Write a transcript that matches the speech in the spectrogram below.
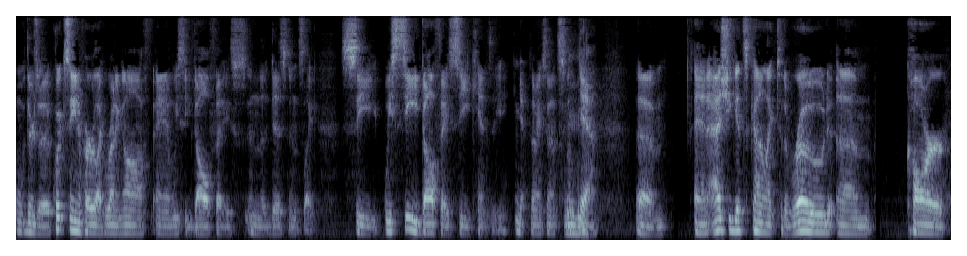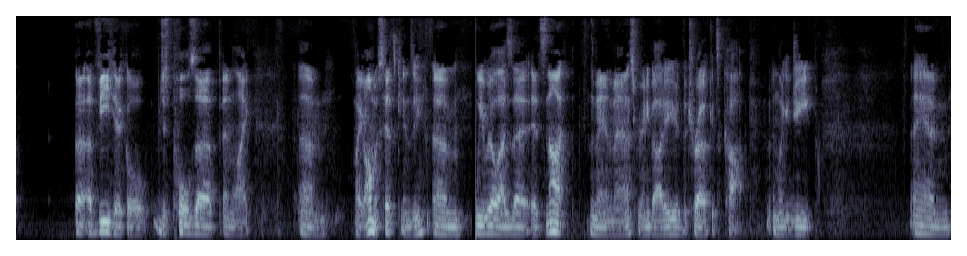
there's a quick scene of her like running off, and we see Dollface in the distance, like see we see Dollface see Kinsey. Yeah. Does that make sense? yeah, Um, and as she gets kind of like to the road, um, car, uh, a vehicle just pulls up and like, um, like almost hits Kinsey. Um, we realize that it's not the man in the mask or anybody or the truck; it's a cop in like a jeep. And you know,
